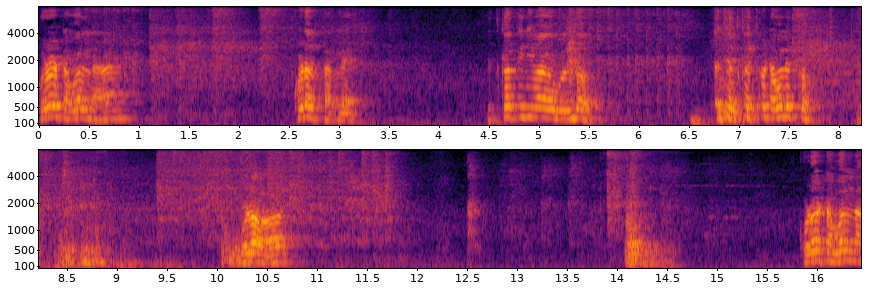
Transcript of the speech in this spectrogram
ಕೊಡೋ ಟವಲ್ನ ಕೊಡೋ ತರಲೆ. ಎತ್ಕೋತೀನಿ ಇವಾಗ ಬಂದು. ಅದು ಎತ್ಕೊ ಎತ್ಕೊ ಟವಲ್ ಎತ್ಕೊ. ಕೊಡೋ. ಕೊಡೋ ಟವಲ್ನ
